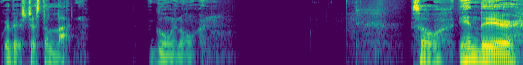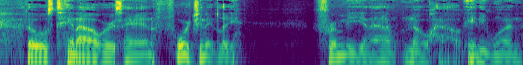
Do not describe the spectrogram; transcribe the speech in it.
where there's just a lot going on. So in there, those 10 hours, and fortunately for me, and I don't know how anyone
